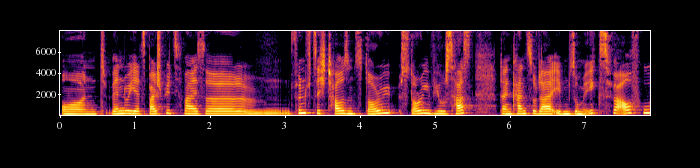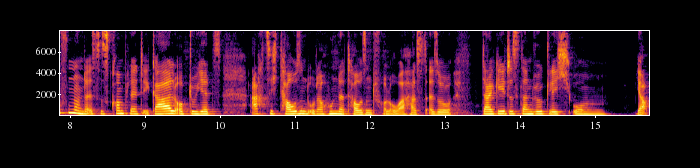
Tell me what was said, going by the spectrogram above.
Und wenn du jetzt beispielsweise 50.000 ähm, Story, Story Views hast, dann kannst du da eben Summe X für aufrufen und da ist es komplett egal, ob du jetzt 80.000 oder 100.000 Follower hast. Also da geht es dann wirklich um, ja,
